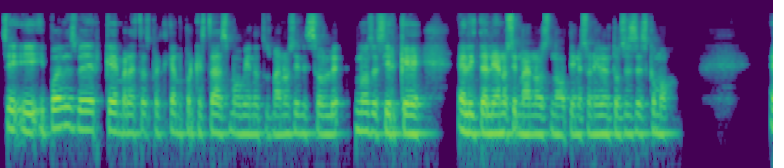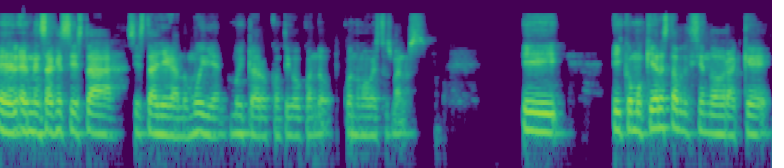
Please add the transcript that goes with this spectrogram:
Sí, y, y puedes ver que en verdad estás practicando porque estás moviendo tus manos y solemos decir que el italiano sin manos no tiene sonido, entonces es como el, el, mensaje sí está, sí está llegando muy bien, muy claro contigo cuando, cuando mueves tus manos. Y, y como quiera estaba diciendo ahora que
